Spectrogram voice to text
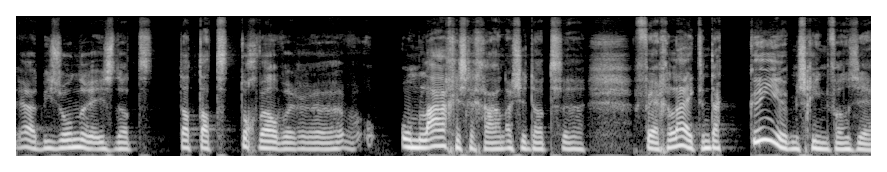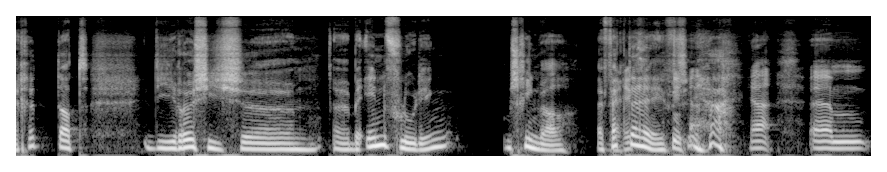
ja, het bijzondere is dat, dat dat toch wel weer omlaag is gegaan als je dat vergelijkt. En daar kun je misschien van zeggen dat die Russische beïnvloeding misschien wel effecten heeft. Ja, ja. ja um,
